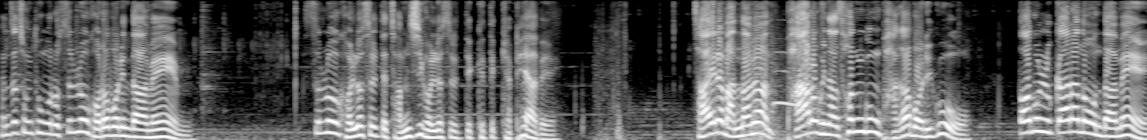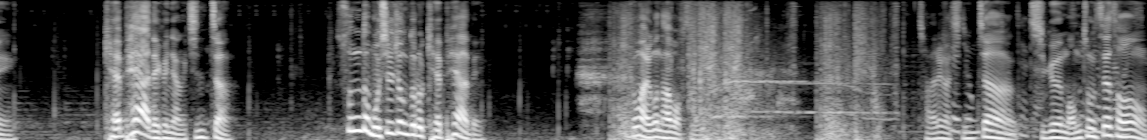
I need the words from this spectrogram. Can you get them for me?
현자 청통으로 슬로우 걸어버린 다음에 슬로우 걸렸을 때 잠시 걸렸을 때 그때 갭해야 돼. 자이를 만나면 바로 그냥 선궁 박아버리고 W 깔아놓은 다음에 갭해야 돼 그냥 진짜. 숨도 못 쉴 정도로 갭해야 돼. 그거 말고는 답 없어. 최종 진짜 지금 엄청 세서.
